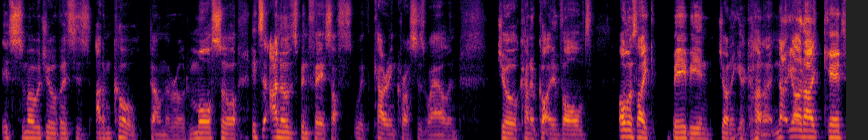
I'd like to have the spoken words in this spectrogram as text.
is Samoa Joe versus Adam Cole down the road. More so, it's I know there's been face offs with Karrion Kross as well, and Joe kind of got involved, almost like babying Johnny Gargano. Not your night, kid.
